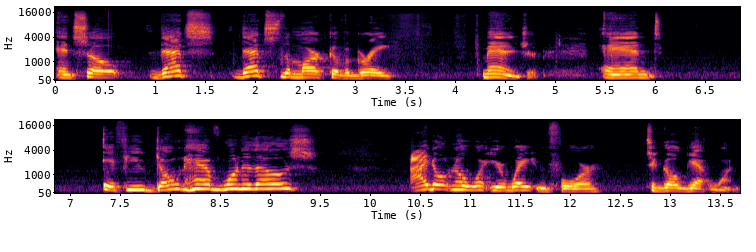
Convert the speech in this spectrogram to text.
and so that's that's the mark of a great manager. And if you don't have one of those, I don't know what you're waiting for to go get one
